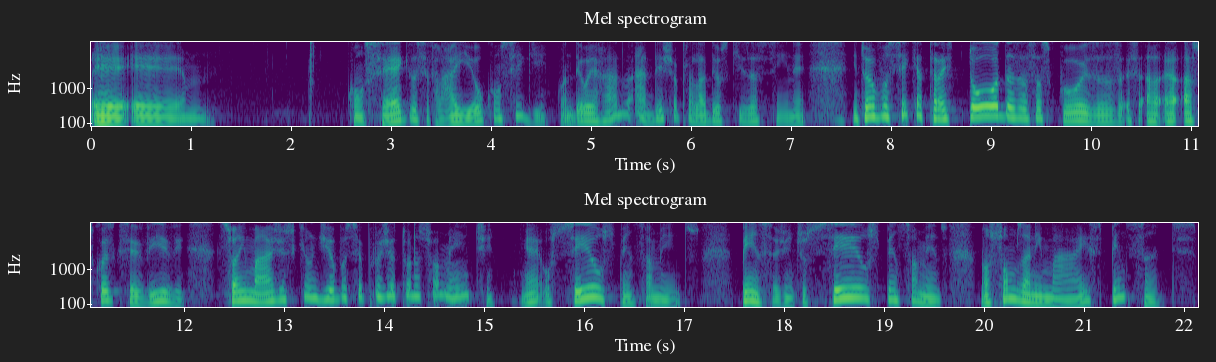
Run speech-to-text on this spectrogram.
é, é, consegue, você fala, ai, eu consegui. Quando deu errado, ah, deixa para lá, Deus quis assim, né? Então é você que atrai todas essas coisas, as coisas que você vive, são imagens que um dia você projetou na sua mente né? os seus pensamentos. Pensa, gente, os seus pensamentos. Nós somos animais pensantes.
